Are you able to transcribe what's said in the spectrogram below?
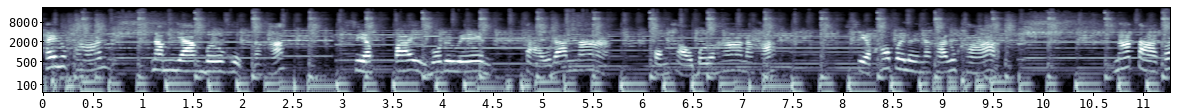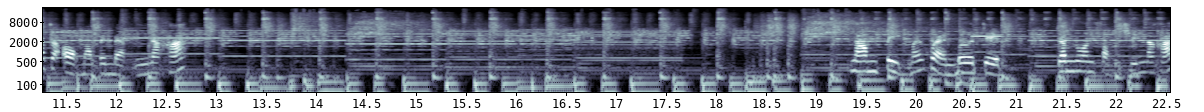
ให้ลูกค้านำยางเบอร์ 6 นะคะ เสียบไปบริเวณเสาด้านหน้าของเสาเบอร์ 5 นะคะ เสียบเข้าไปเลยนะคะ ลูกค้า หน้าตาก็จะออกมาเป็นแบบนี้นะคะนำปีกไม้แขวนเบอร์ 7จำนวน 2 ชิ้นนะคะ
